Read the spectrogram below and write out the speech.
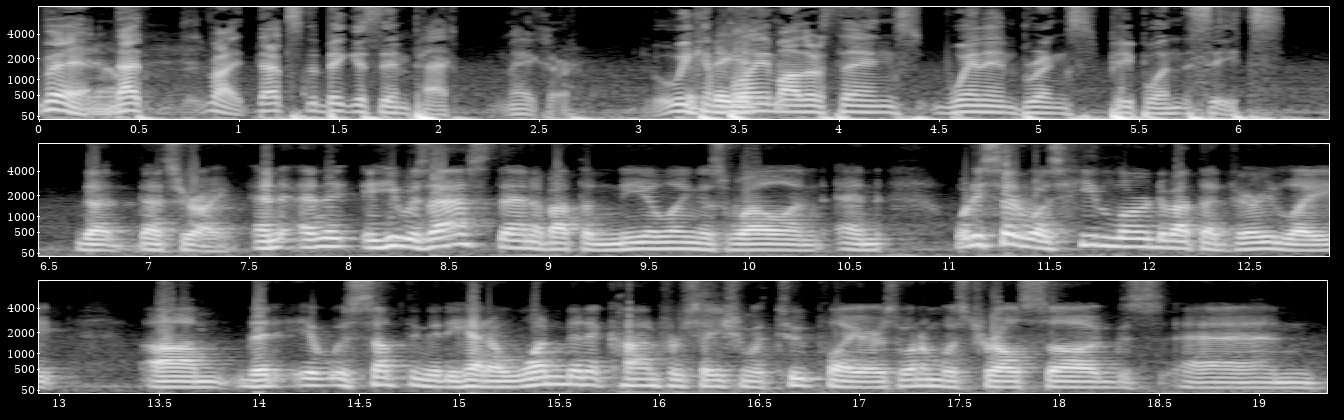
Yeah, You know? that right. That's the biggest impact maker. We The can blame other things. Winning brings people in the seats. That that's right. And and it, he was asked then about the kneeling as well, and and what he said was he learned about that very late. Um, that it was something that he had a one minute conversation with two players. One of them was Terrell Suggs, and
